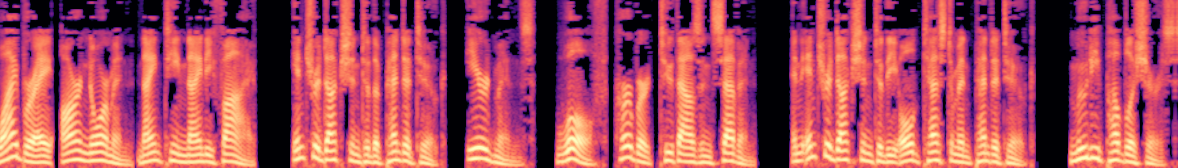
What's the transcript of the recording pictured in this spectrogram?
Whybray, R. Norman 1995. Introduction to the Pentateuch. Eerdmans. Wolf, Herbert 2007. An Introduction to the Old Testament Pentateuch. Moody Publishers.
